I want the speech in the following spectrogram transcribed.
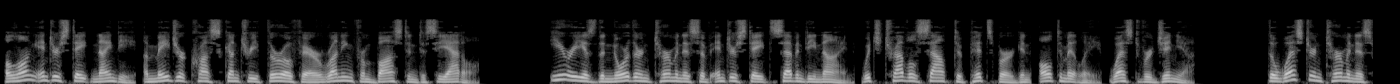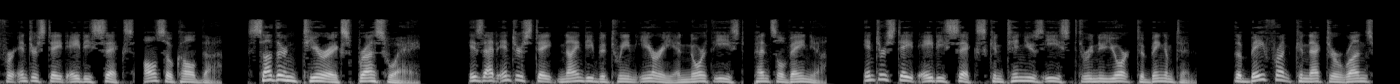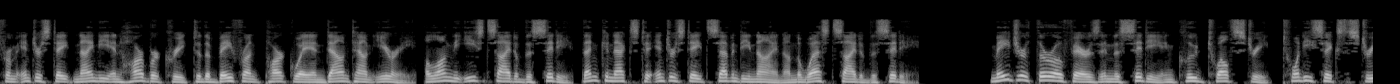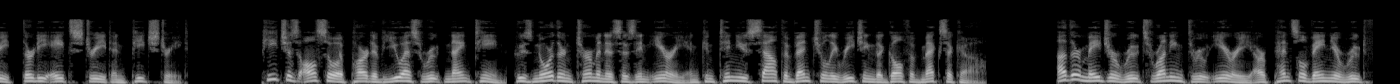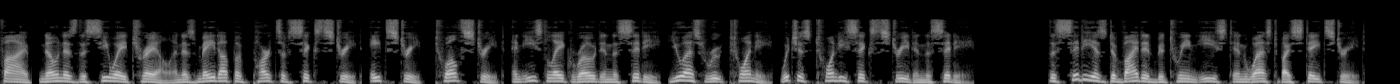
Along Interstate 90, a major cross-country thoroughfare running from Boston to Seattle. Erie is the northern terminus of Interstate 79, which travels south to Pittsburgh and, ultimately, West Virginia. The western terminus for Interstate 86, also called the Southern Tier Expressway, is at Interstate 90 between Erie and northeast, Pennsylvania. Interstate 86 continues east through New York to Binghamton. The Bayfront Connector runs from Interstate 90 in Harbor Creek to the Bayfront Parkway and downtown Erie, along the east side of the city, then connects to Interstate 79 on the west side of the city. Major thoroughfares in the city include 12th Street, 26th Street, 38th Street and Peach Street. Peach is also a part of U.S. Route 19, whose northern terminus is in Erie and continues south eventually reaching the Gulf of Mexico. Other major routes running through Erie are Pennsylvania Route 5, known as the Seaway Trail and is made up of parts of 6th Street, 8th Street, 12th Street, and East Lake Road in the city, U.S. Route 20, which is 26th Street in the city. The city is divided between east and west by State Street.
